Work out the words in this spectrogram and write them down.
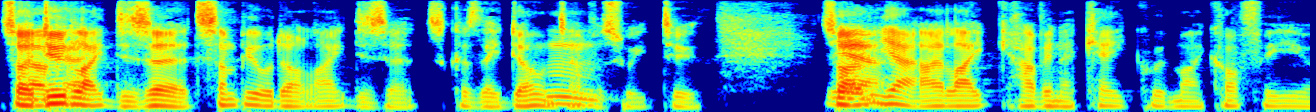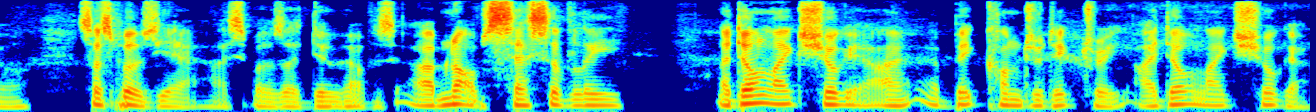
So I do like desserts. Some people don't like desserts because they don't mm. have a mm. sweet tooth. So yeah. I, yeah. I like having a cake with my coffee. Or so I suppose, yeah, I suppose I do have. A, I'm not obsessively. I don't like sugar. I, a bit contradictory. I don't like sugar.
